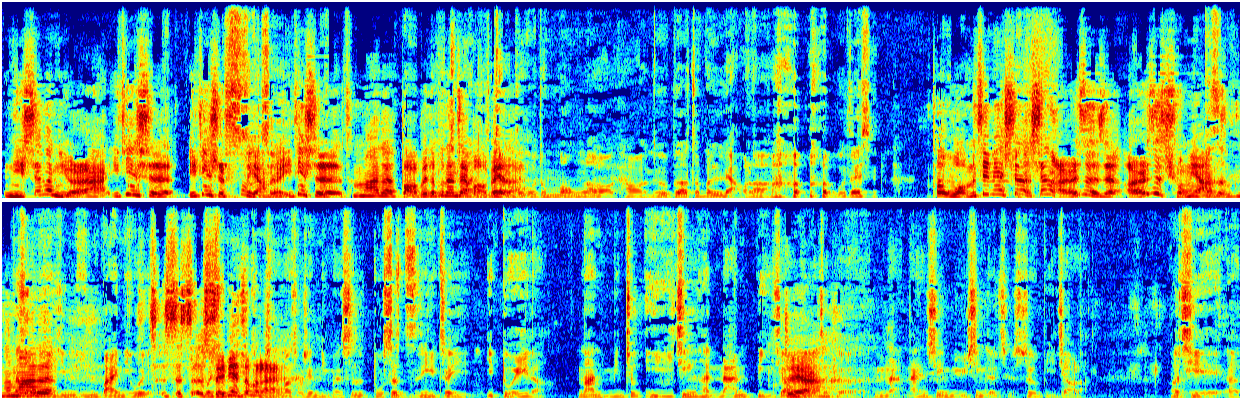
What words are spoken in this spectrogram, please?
你生个女儿啊，一定是一定是富养的，一定是他妈的宝贝的不能再宝贝了。我都懵了，我靠，你都不知道怎么聊了。我在想，不，我们这边生生儿子这儿子穷养但是，他妈的但是我已经明白你为这这这随便怎么来。首先，你们是独生子女这一一堆的，那你们就已经很难比较到这个男、男性、女性的这这个比较了。而且呃，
